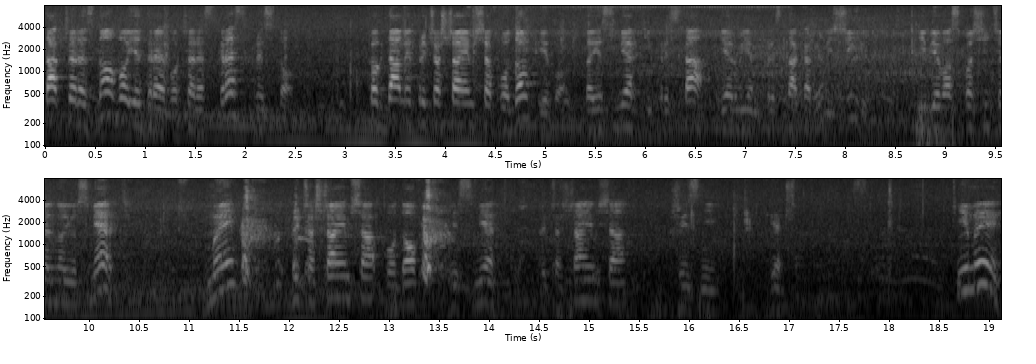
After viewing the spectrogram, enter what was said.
Так через новое древо, через крест Христов, когда мы причащаемся плодов Его, то есть смерти Христа, веруем в Христа как Мессию и в Его спасительную смерть, мы причащаемся плодов бессмертия, причащаемся жизни вечной. И мы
